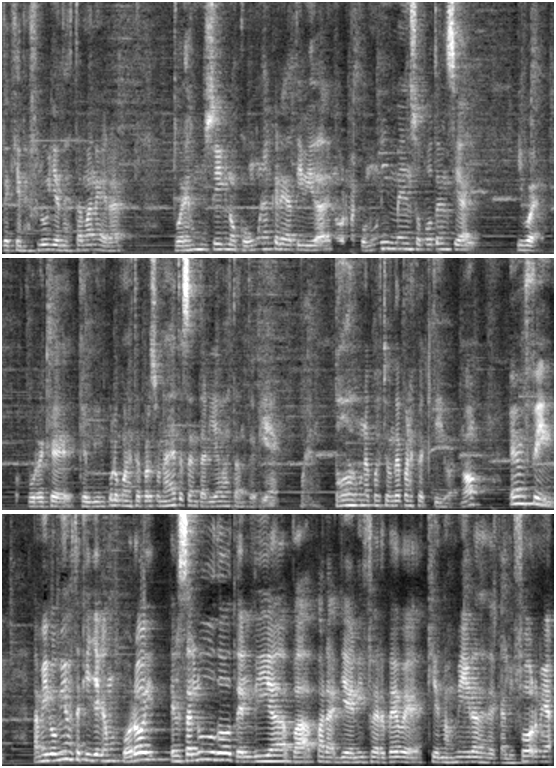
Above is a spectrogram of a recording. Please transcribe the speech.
de quienes fluyen de esta manera. Tú eres un signo con una creatividad enorme, con un inmenso potencial. Y bueno, ocurre que, que el vínculo con este personaje te sentaría bastante bien. Bueno, todo es una cuestión de perspectiva, ¿no? En fin, amigo mío, hasta aquí llegamos por hoy. El saludo del día va para Jennifer Bebé, quien nos mira desde California.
